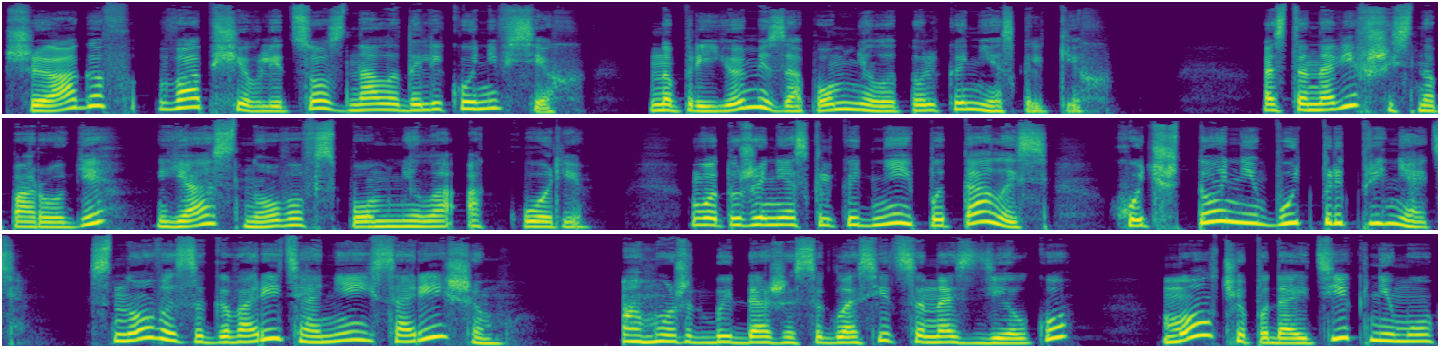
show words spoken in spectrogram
Шиагов вообще в лицо знала далеко не всех, на приеме запомнила только нескольких. Остановившись на пороге, я снова вспомнила о Коре. Вот уже несколько дней пыталась хоть что-нибудь предпринять. Снова заговорить о ней с Орейшем? А может быть, даже согласиться на сделку? Молча подойти к нему,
